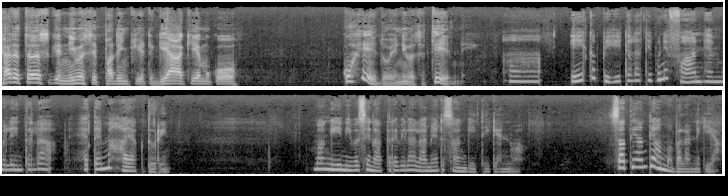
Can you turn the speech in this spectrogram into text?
කැරතර්ස්ගේ නිවසෙ පදිංචියට ගියා කියමුකෝ කොහේ දොය නිවස තියෙන්නේ. ඒක පිහිටල තිබුණේ ෆාන් හැම්වල ඉඳලා හැතැම්ම හයක් දුරින්. මං ඒ නිවසේ නතර වෙලා ළමයට සංගීතය ගැන්වා. සතියන්ති අම්ම බලන්න ගියා.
